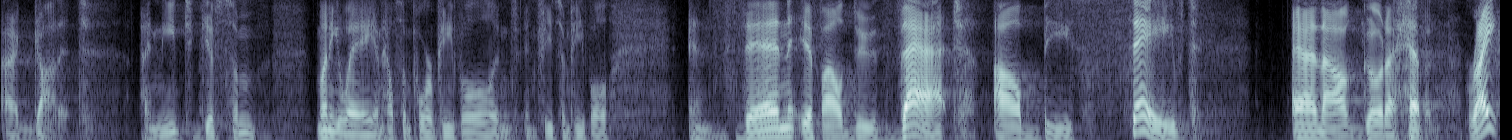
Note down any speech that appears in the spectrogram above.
I got it. I need to give some money away and help some poor people and, and feed some people. And then if I'll do that, I'll be saved and I'll go to heaven, right?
